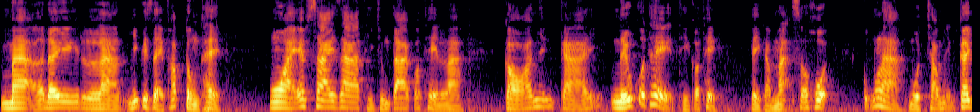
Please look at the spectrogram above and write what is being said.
mà ở đây là những cái giải pháp tổng thể ngoài website ra thì chúng ta có thể là có những cái nếu có thể thì có thể kể cả mạng xã hội cũng là một trong những kênh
